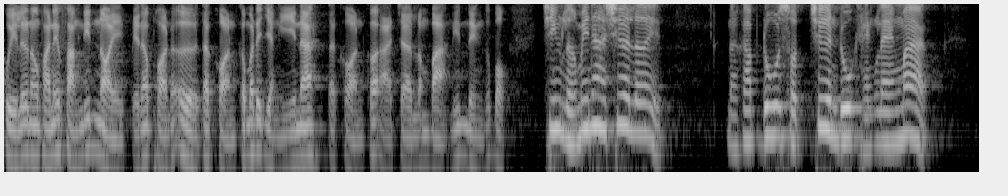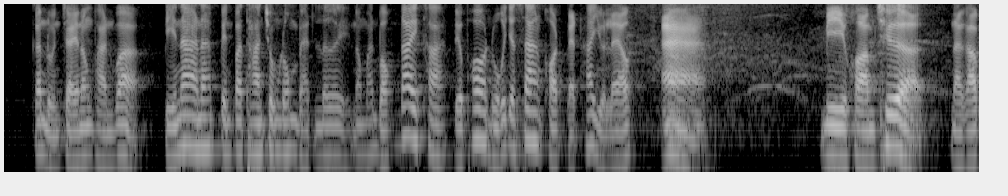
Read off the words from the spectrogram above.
คุยเรื่องน้องพันธ์ให้ฟังนิดหน่อย เป็นนพรว่าเออแต่ก่อนก็ไม่ได้อย่างนี้นะ แต่ก่อนก็อาจจะลำบากนิดนึงก็บอกจริงเหรอไม่น่าเชื่อเลยนะครับดูสดชื่นดูแข็งแรงมาก ก็หนุนใจน้องพันธ์ว่าปีหน้านะเป็นประธานชมรมแบดเลย น้องพันธ์บอกได้ค่ะ เดี๋ยวพ่อหนูก็จะสร้างคอร์ดแบดให้อยู่แล้วอ่ามีความเชื่อนะครับ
